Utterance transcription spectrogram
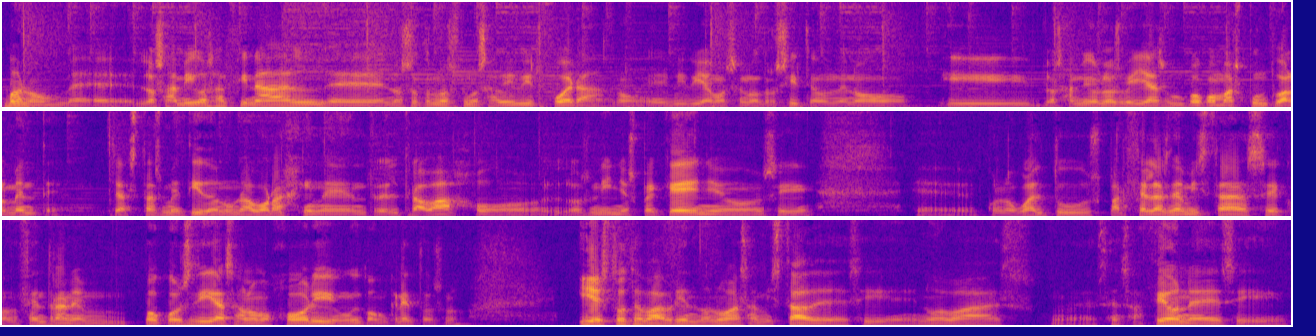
Bueno, eh, los amigos al final, eh, nosotros nos fuimos a vivir fuera, ¿no? vivíamos en otro sitio donde no... y los amigos los veías un poco más puntualmente. Ya estás metido en una vorágine entre el trabajo, los niños pequeños y eh, con lo cual tus parcelas de amistad se concentran en pocos días a lo mejor y muy concretos. ¿no? y esto te va abriendo nuevas amistades y nuevas eh, sensaciones y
